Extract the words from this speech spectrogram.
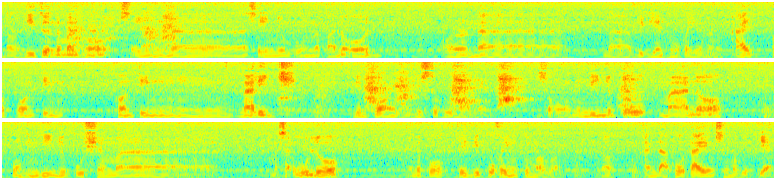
Ano, dito naman ho sa inyong na sa inyong pong napanood or na na bigyan ho kayo ng kahit pa konting konting knowledge yun po ang gusto ho namin so kung hindi nyo po maano kung hindi nyo po siya ma masaulo ano po pwede po kayong tumawag no handa po tayong sumagot yan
